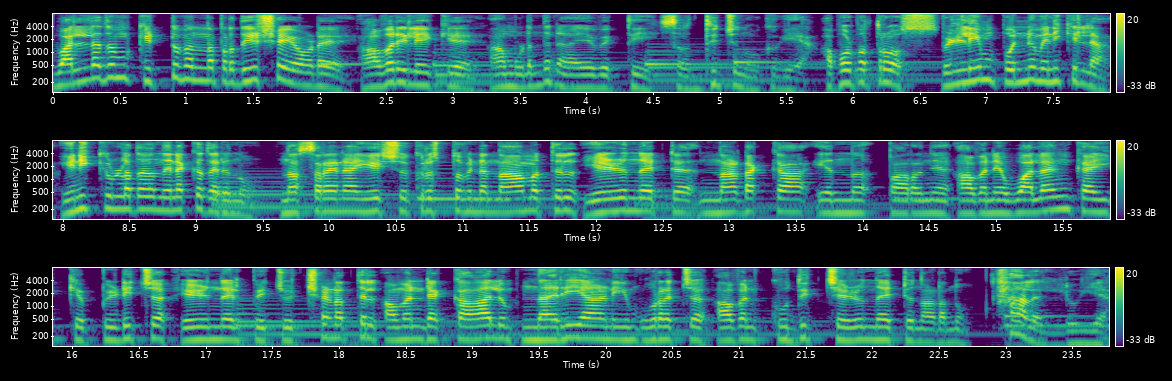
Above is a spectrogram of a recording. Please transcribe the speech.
വല്ലതും കിട്ടുമെന്ന പ്രതീക്ഷയോടെ അവരിലേക്ക് ആ മുടന്തനായ വ്യക്തി ശ്രദ്ധിച്ചു നോക്കുകയാണ്. അപ്പോൾ പത്രോസ് വെള്ളിയും പൊന്നും എനിക്കില്ല. എനിക്കുള്ളത് നിനക്ക് തരുന്നു. നസറേന യേശു ക്രിസ്തുവിന്റെ നാമത്തിൽ എഴുന്നേറ്റ് നടക്ക എന്ന് പറഞ്ഞ് അവനെ വലം കൈക്ക് പിടിച്ച് എഴുന്നേൽപ്പിച്ചു. ക്ഷണത്തിൽ അവന്റെ കാലും നരിയാണിയും ഉറച്ച് അവൻ കുതിച്ചെഴുന്നേറ്റ് നടന്നു. ഹാലല്ലൂയ്യ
